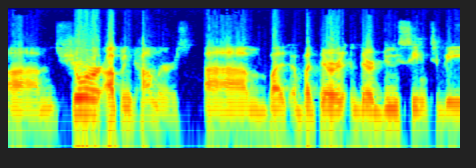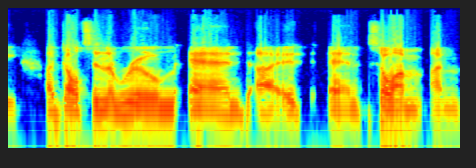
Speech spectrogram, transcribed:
um, sure up and comers, um, but but there there do seem to be adults in the room, and uh, it, and so I'm I'm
